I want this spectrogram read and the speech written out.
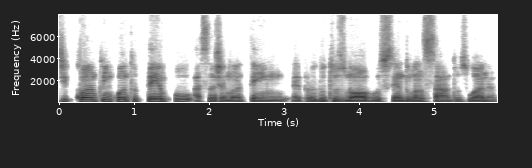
de quanto em quanto tempo a Saint-Germain tem é, produtos novos sendo lançados, Luana?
